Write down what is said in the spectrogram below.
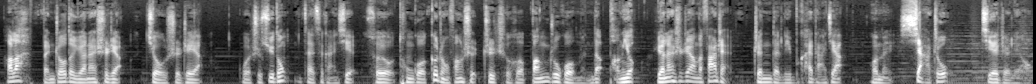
好了，本周的原来是这样就是这样。我是旭东，再次感谢所有通过各种方式支持和帮助过我们的朋友。原来是这样的发展，真的离不开大家。我们下周接着聊。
